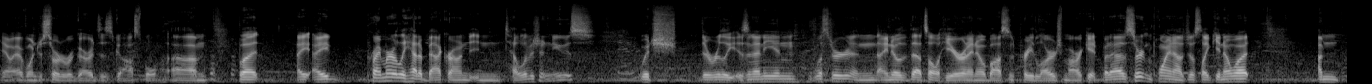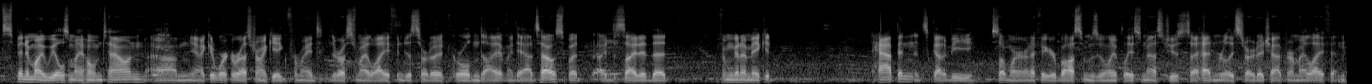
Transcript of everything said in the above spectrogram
you know everyone just sort of regards as gospel. Um, but I, I primarily had a background in television news, which there really isn't any in Worcester, and I know that that's all here, and I know Boston's a pretty large market. But at a certain point, I was just like, you know what? I'm spinning my wheels in my hometown. Yeah. Um, yeah, I could work a restaurant gig for my the rest of my life and just sort of grow old and die at my dad's house. But I decided that if I'm gonna make it happen, it's got to be somewhere. And I figured Boston was the only place in Massachusetts I hadn't really started a chapter in my life in.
